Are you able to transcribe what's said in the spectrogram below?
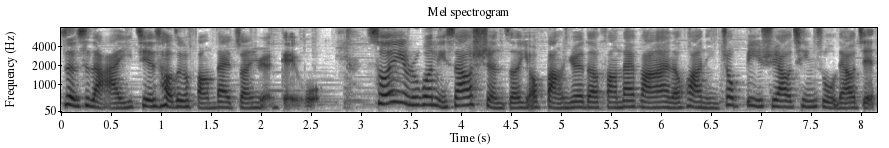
认识的阿姨介绍这个房贷专员给我。所以如果你是要选择有绑约的房贷方案的话，你就必须要清楚了解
